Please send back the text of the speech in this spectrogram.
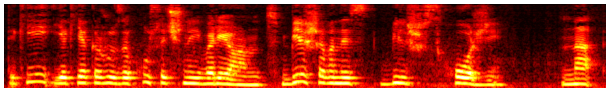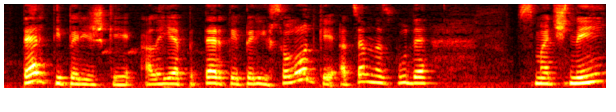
Такий, як я кажу, закусочний варіант. Більше вони більш схожі на терті пиріжки, але є тертий пиріг солодкий, а це в нас буде смачний,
